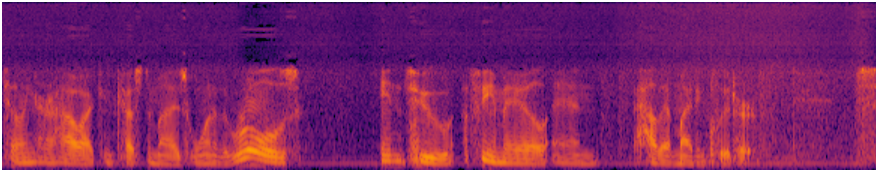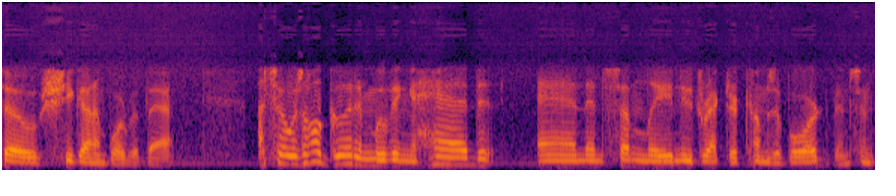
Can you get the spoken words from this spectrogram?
telling her how I can customize one of the roles into a female and how that might include her. So she got on board with that. So it was all good and moving ahead, and then suddenly a new director comes aboard, Vincent,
